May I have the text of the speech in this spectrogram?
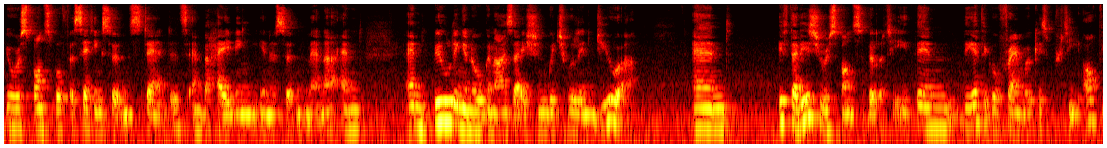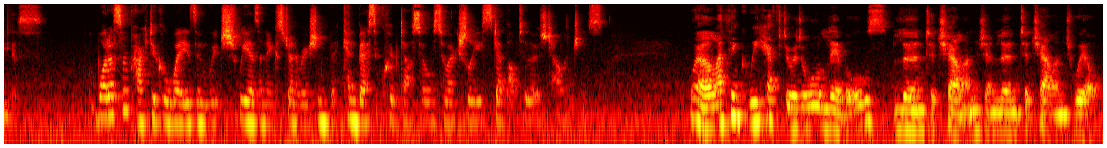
you're responsible for setting certain standards and behaving in a certain manner and and building an organization which will endure. And if that is your responsibility, then the ethical framework is pretty obvious. What are some practical ways in which we as a next generation can best equip ourselves to actually step up to those challenges? Well, I think we have to, at all levels, learn to challenge and learn to challenge well.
